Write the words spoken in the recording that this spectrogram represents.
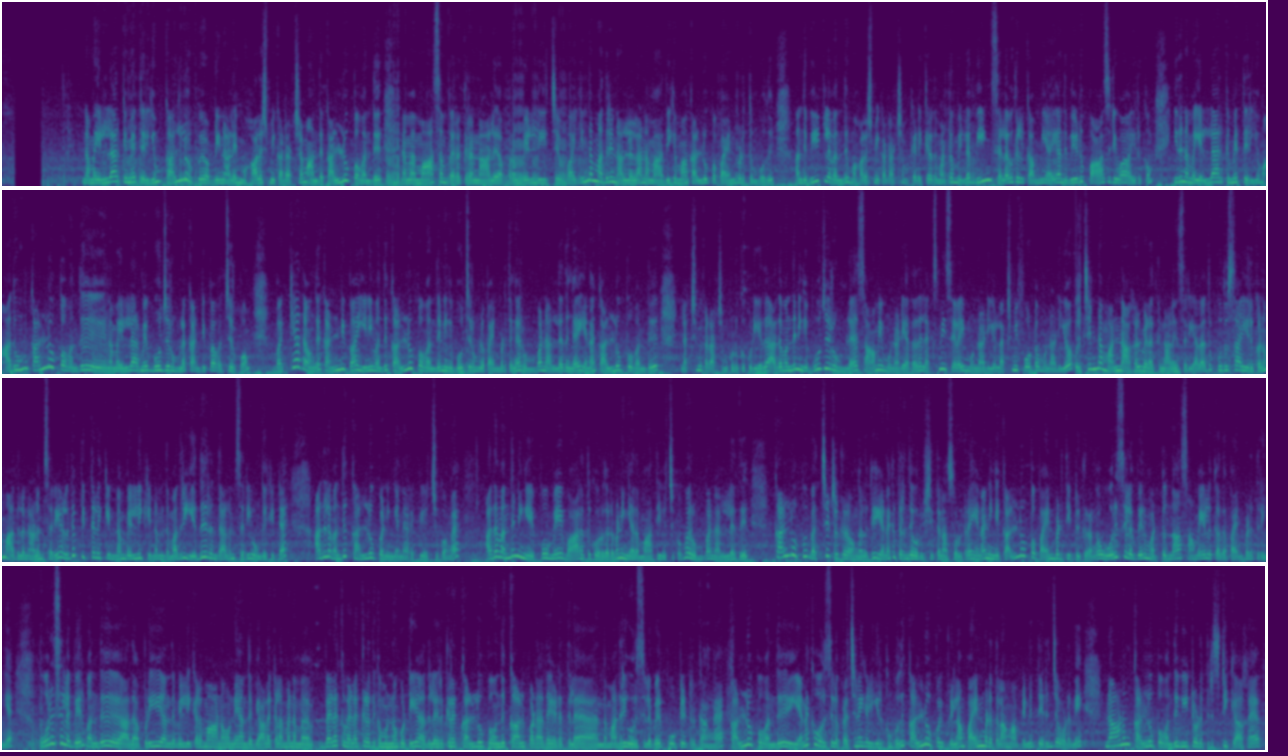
நம்ம எல்லாருக்குமே தெரியும் கல்லுப்பு அப்படின்னாலே மகாலட்சுமி கடாட்சம். அந்த கல்லுப்பை வந்து நம்ம மாதம் பிறக்கிற நாள் அப்புறம் வெள்ளி செவ்வாய் இந்த மாதிரி நாளெல்லாம் நம்ம அதிகமாக கல்லுப்பை பயன்படுத்தும் போது அந்த வீட்டில் வந்து மகாலட்சுமி கடாட்சம் கிடைக்கிறது மட்டும் இல்லை வீண் செலவுகள் கம்மியாகி அந்த வீடு பாசிட்டிவாக இருக்கும். இது நம்ம எல்லாருக்குமே தெரியும். அதுவும் கல்லுப்பை வந்து நம்ம எல்லாருமே பூஜை ரூமில் கண்டிப்பாக வச்சுருப்போம். வைக்காதவங்க கண்டிப்பாக இனி வந்து கல்லுப்பை வந்து நீங்கள் பூஜை ரூமில் பயன்படுத்துங்க. ரொம்ப நல்லதுங்க. ஏன்னா கல்லுப்பு வந்து லக்ஷ்மி கடாட்சம் கொடுக்கக்கூடியது. அதை வந்து நீங்கள் பூஜை ரூமில் சாமி முன்னாடி அதாவது லக்ஷ்மி சிலை முன்னாடியோ லக்ஷ்மி ஃபோட்டோ முன்னாடியோ ஒரு சின்ன மண் அகல் விளக்குனாலும் சரி அதாவது புதுசாக இருக்கணும் அதுலனாலும் சரி அல்லது பித்தளை கிண்ணம் வெள்ளி கிண்ணம் இந்த மாதிரி எது இருந்தாலும் சரி உங்ககிட்ட அதில் வந்து கல்லுப்பை நீங்கள் நிரப்பி வச்சுக்கோங்க. அதை வந்து நீங்கள் எப்போவுமே வாரத்துக்கு ஒரு தடவை நீங்கள் அதை மாற்றி வச்சுக்கோங்க ரொம்ப நல்லது. கல்லுப்பு வச்சுட்டு இருக்கிறவங்களுக்கு எனக்கு தெரிஞ்ச ஒரு விஷயத்த நான் சொல்கிறேன் ஏன்னா நீங்கள் கல்லுப்பை பயன்படுத்திட்டு இருக்கிறாங்க. ஒரு சில பேர் மட்டும்தான் சமையலுக்கு அதை பயன்படுத்துகிறீங்க ஒரு சில பேர் வந்து அதை அப்படியே அந்த வெள்ளிக்கிழமை ஆன உடனே அந்த வியாழக்கிழமை நம்ம விளக்கு விளக்குறதுக்கு முன்னக்கூட்டி அதில் இருக்கிற கல்லுப்பை வந்து கால்படாத இடத்துல அந்த மாதிரி ஒரு சில பேர் போட்டுட்டு இருக்காங்க கல்லுப்பை வந்து எனக்கு ஒரு சில பிரச்சனைகள் இருக்கும்போது கல்லுப்பை இப்படிலாம் பயன்படுத்தலாம் அப்படின்னு தெரிஞ்ச உடனே நானும் கல்லுப்பை வந்து வீட்டோட திருஷ்டிக்காக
